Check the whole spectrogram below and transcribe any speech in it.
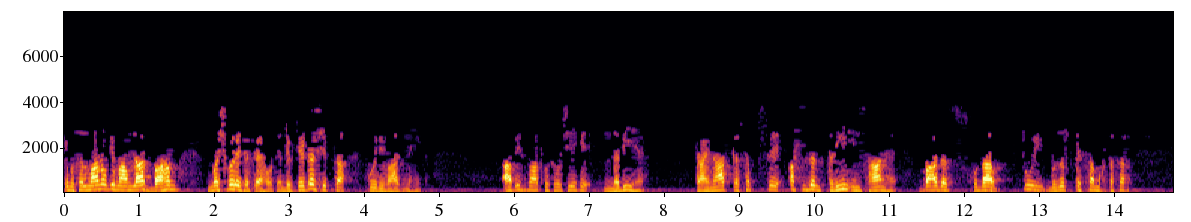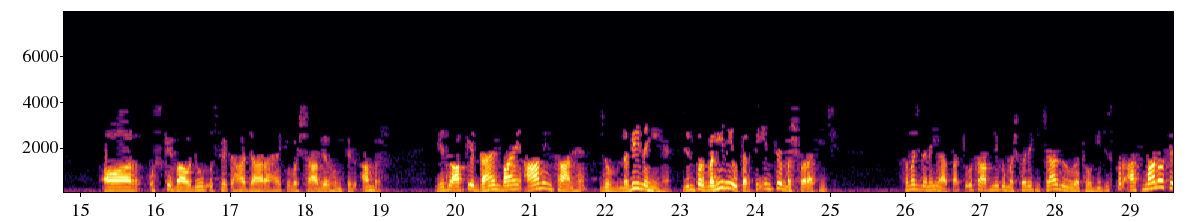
کہ مسلمانوں کے معاملات باہم مشورے سے طے ہوتے ہیں ڈکٹیٹرشپ کا کوئی رواج نہیں۔ آپ اس بات کو سوچئے کہ نبی ہے، کائنات کا سب سے افضل ترین انسان ہے بعد خدا چوئی بزرگ قصہ مختصر۔ اور اس کے باوجود اس سے کہا جا رہا ہے کہ وہ شاور ہم فل امر یہ جو آپ کے دائیں بائیں عام انسان ہیں، جو نبی نہیں ہیں، جن پر وہی نہیں اترتی، ان سے مشورہ کیجیے سمجھ میں نہیں آتا کہ اس آدمی کو مشورے کی کیا ضرورت ہوگی، جس پر آسمانوں سے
